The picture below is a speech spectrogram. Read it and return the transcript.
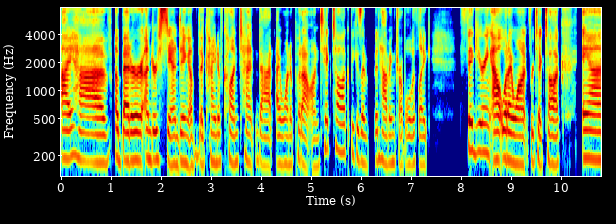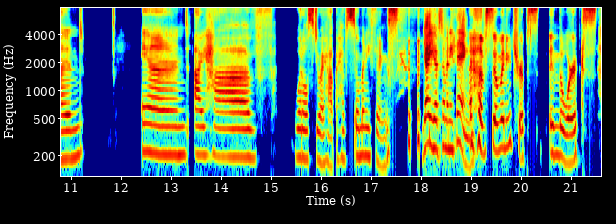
I have a better understanding of the kind of content that I want to put out on TikTok because I've been having trouble with like figuring out what I want for TikTok. And and I have what else do I have? I have so many things. Yeah, you have so many things. I have so many trips in the works.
